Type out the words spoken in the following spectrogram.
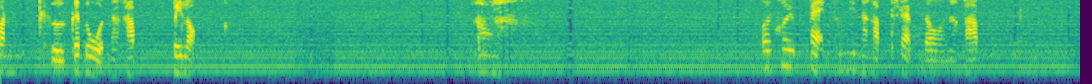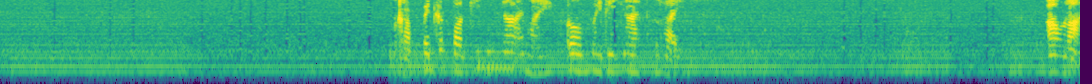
วันถือกระโดดนะครับ ไปหรอก เอาล่ะค่อยๆ แปะตรงนี้นะครับ trap door นะครับ ครับ เป็นขั้นตอนที่ง่ายไหม ก็ไม่ได้ง่ายเท่าไหร่ เอาล่ะ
